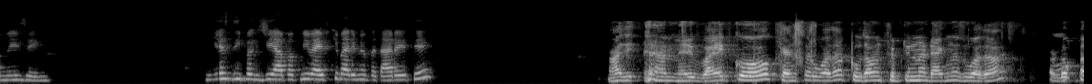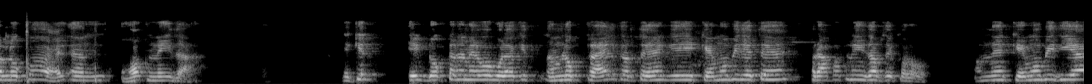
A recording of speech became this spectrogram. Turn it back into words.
अमेजिंग यस दीपक जी आप अपनी वाइफ के बारे में बता रहे थे। हाँ जी मेरी वाइफ को कैंसर हुआ था 2015 में डायग्नोज हुआ था। और डॉक्टर लोग को होप नहीं था। लेकिन एक डॉक्टर ने मेरे को बोला कि हम लोग ट्रायल करते हैं कि केमो भी देते हैं और आप अपने हिसाब से करो। हमने केमो भी दिया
